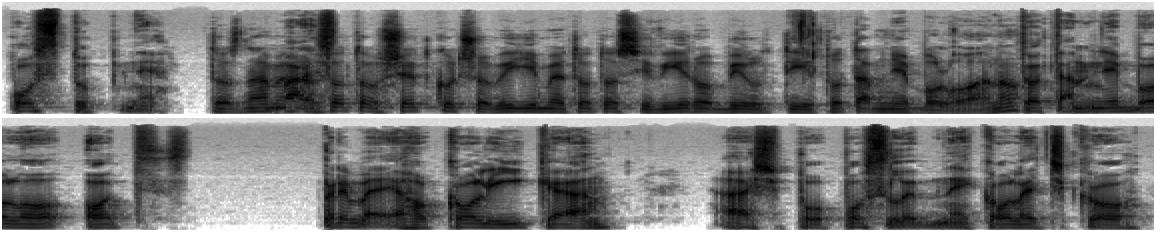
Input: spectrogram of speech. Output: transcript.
postupne. To znamená, Máš... toto všetko, čo vidíme, toto si vyrobil ty, to tam nebolo, áno? To tam nebolo od prvého kolíka až po posledné kolečko.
